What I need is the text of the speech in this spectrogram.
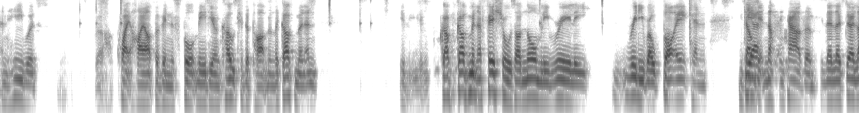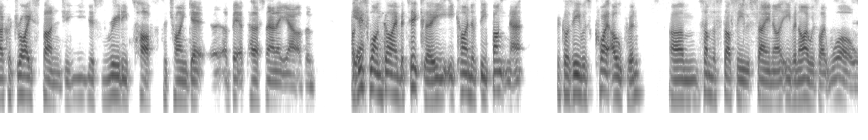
and he was uh, quite high up within the sport media and culture department of the government, and government officials are normally really, really robotic and you don't yeah. get nothing out of them. They're, they're like a dry sponge. You, it's really tough to try and get a, a bit of personality out of them. But yeah. this one guy in particular, he, he, kind of debunked that because he was quite open. Um, some of the stuff he was saying, I, even I was like, "Whoa,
